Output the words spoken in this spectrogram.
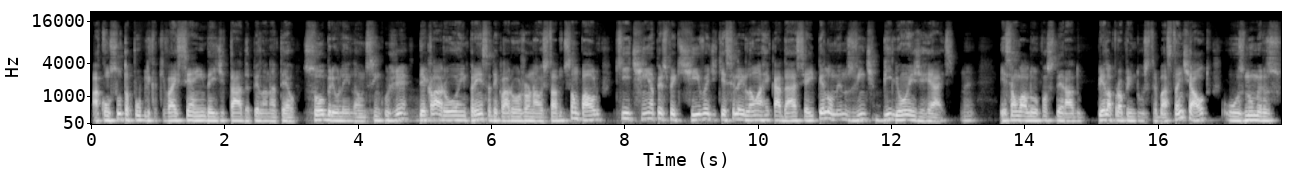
a consulta pública que vai ser ainda editada pela Anatel sobre o leilão de 5G, declarou à imprensa, declarou ao jornal Estado de São Paulo, que tinha a perspectiva de que esse leilão arrecadasse aí pelo menos 20 bilhões de reais. Né? Esse é um valor considerado pela própria indústria bastante alto. Os números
